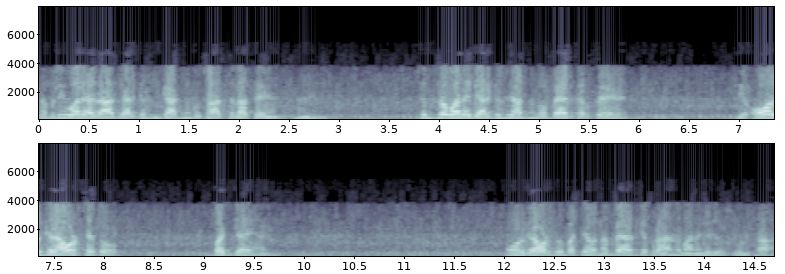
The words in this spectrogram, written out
تبلیغ والے آزاد ہر قسم کے آدمی کو ساتھ چلاتے ہیں۔ سلسلوں والے بھی ہر قسم کے آدمی کو بیت کرتے ہیں۔ کہ اور گراوٹ سے تو بچ گئے ہیں۔ اور گراوٹ سے بچے ورنہ بیت کے پرانے زمانے کا جو اصول تھا،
